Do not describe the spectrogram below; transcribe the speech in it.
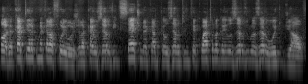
Olha, a carteira, como é que ela foi hoje? Ela caiu 0,27, o mercado caiu 0,34, ela ganhou 0,08 de alfa.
